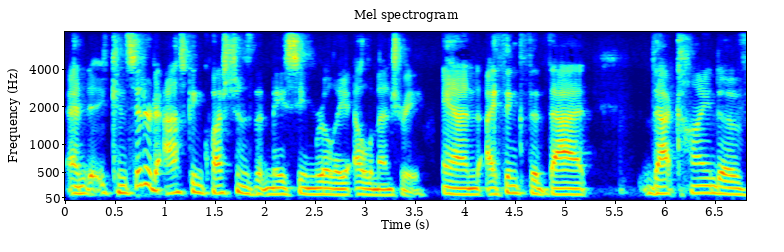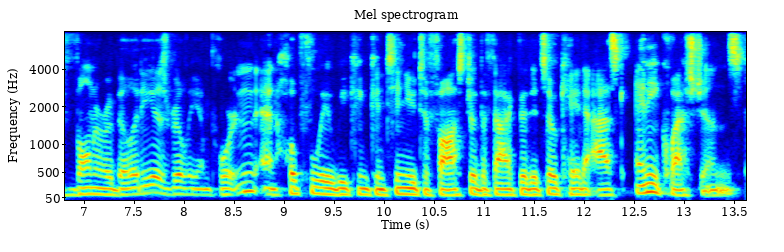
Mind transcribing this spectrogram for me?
and considered asking questions that may seem really elementary. And I think that that that kind of vulnerability is really important. And hopefully, we can continue to foster the fact that it's okay to ask any questions,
